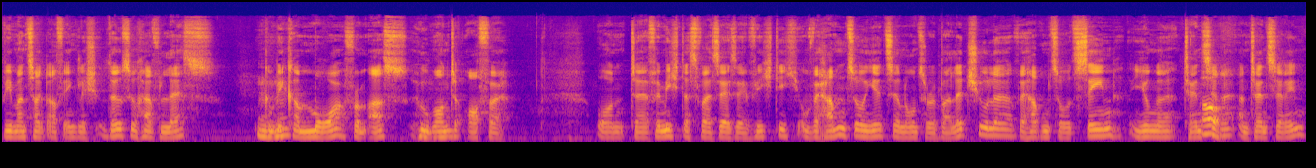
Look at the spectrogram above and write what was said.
wie man sagt auf Englisch, those who have less can become more from us who want to offer. Und äh, für mich, das war sehr, sehr wichtig. Und wir haben so jetzt in unserer Ballettschule, wir haben so zehn junge Tänzer und Tänzerinnen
